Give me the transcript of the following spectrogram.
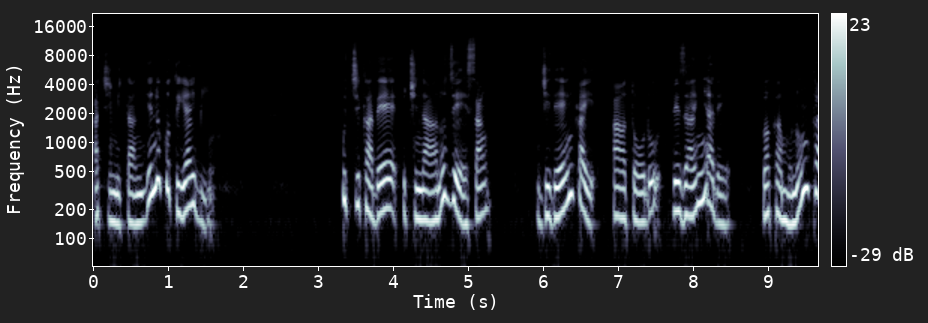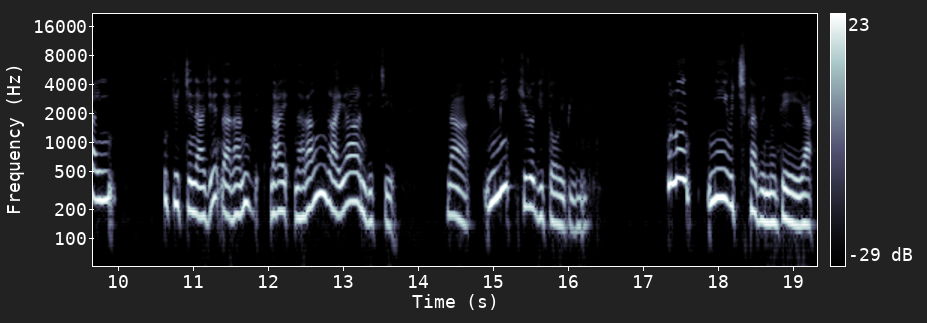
あちみたんでぬことやいびん。うちかべうちなの税産。自伝会アートールデザインやで若者ん会員うきちなじならんなならんがやんりち。な弓広ぎといびんで。このみうちかべのでや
